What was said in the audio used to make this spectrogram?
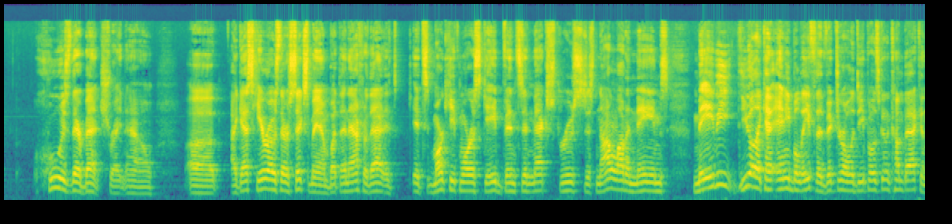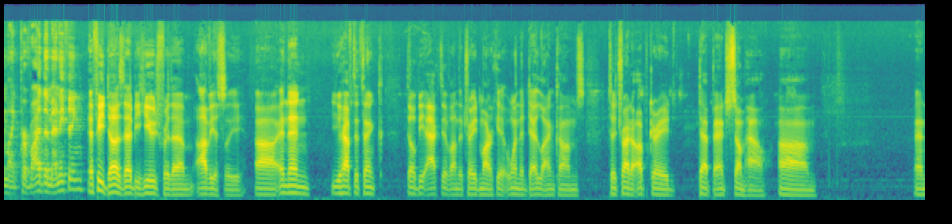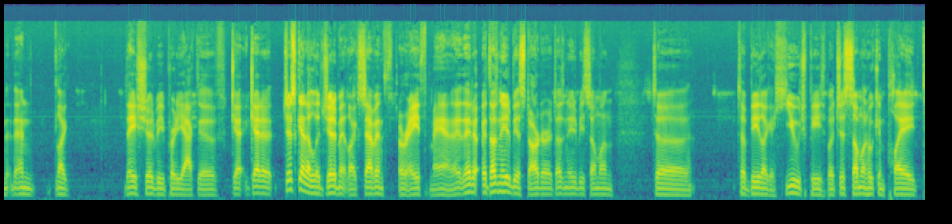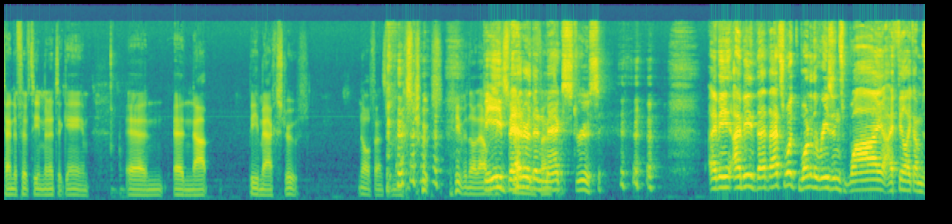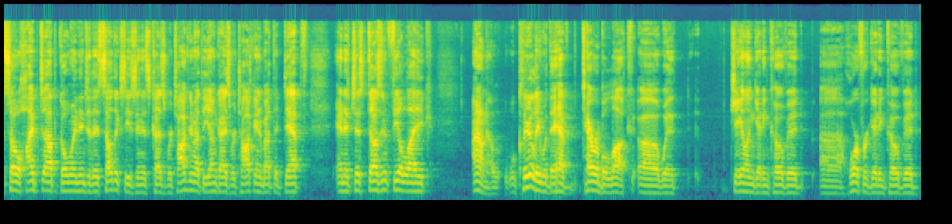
who is their bench right now? Uh, I guess Herro's their six man, but then after that it's it's Markieff Morris, Gabe Vincent, Max Strus, just not a lot of names maybe do you like have any belief that Victor Oladipo is going to come back and like provide them anything? If he does, that'd be huge for them, obviously. Uh, and then you have to think they'll be active on the trade market when the deadline comes to try to upgrade that bench somehow. Um, and and like they should be pretty active. Get get a just get a legitimate like seventh or eighth man. It, it doesn't need to be a starter. It doesn't need to be someone to to be like a huge piece, but just someone who can play 10 to 15 minutes a game and and not be Max Strus. No offense to Max Strus, even though that be better than offensive. Max Strus. I mean, I mean that that's what one of the reasons why I feel like I'm so hyped up going into this Celtic season is because we're talking about the young guys, we're talking about the depth, and it just doesn't feel like I don't know. Well, clearly, would they have terrible luck uh, with Jaylen getting COVID, uh, Horford getting COVID,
